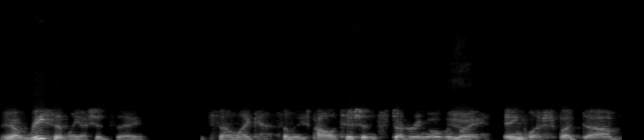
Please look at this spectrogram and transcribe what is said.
know, recently, I should say. Sound like some of these politicians stuttering over Yeah. my English, but um,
